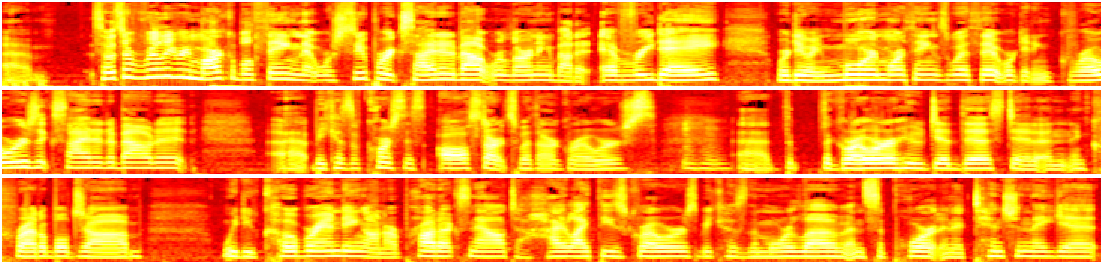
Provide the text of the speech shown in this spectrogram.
um, so it's a really remarkable thing that we're super excited about. We're learning about it every day. We're doing more and more things with it. We're getting growers excited about it. Uh, because of course this all starts with our growers. Uh, the, the grower who did this did an incredible job. We do co-branding on our products now to highlight these growers because the more love and support and attention they get,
